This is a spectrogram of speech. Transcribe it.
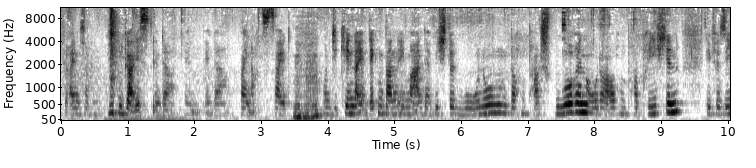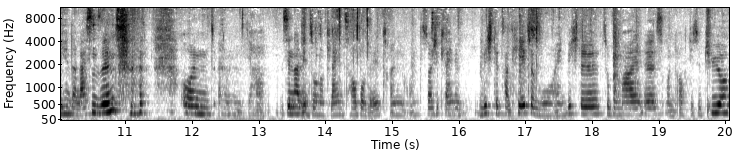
für einen, einen guten Geist in der, in, in der Weihnachtszeit. Mhm. Und die Kinder entdecken dann immer an der Wichtelwohnung doch ein paar Spuren oder auch ein paar Briefchen, die für sie hinterlassen sind. und ähm, ja, sind dann in so einer kleinen Zauberwelt drin. Und solche kleine Wichtelpakete, wo ein Wichtel zu bemalen ist und auch diese Tür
